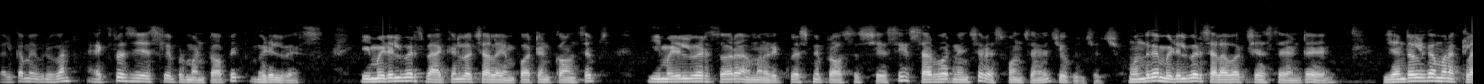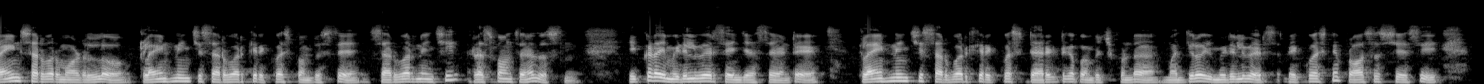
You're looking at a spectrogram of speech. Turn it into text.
Welcome everyone express జిఎస్లో ఇప్పుడు మన టాపిక్ మిడిల్ వేర్స్ ఈ మిడిల్ వేర్స్ బ్యాకెండ్లో చాలా ఇంపార్టెంట్ కాన్సెప్ట్స్ ఈ మిడిల్ వేర్స్ ద్వారా మన రిక్వెస్ట్ని ప్రాసెస్ చేసి సర్వర్ నుంచి రెస్పాన్స్ అనేది చూపించవచ్చు ముందుగా మిడిల్ వేర్స్ ఎలా వర్క్ చేస్తాయంటే జనరల్గా మన క్లయింట్ సర్వర్ మోడల్లో క్లయింట్ నుంచి సర్వర్కి రిక్వెస్ట్ పంపిస్తే సర్వర్ నుంచి రెస్పాన్స్ అనేది వస్తుంది. ఇక్కడ ఈ మిడిల్ వేర్స్ ఏం చేస్తాయంటే క్లయింట్ నుంచి సర్వర్కి రిక్వెస్ట్ డైరెక్ట్గా పంపించకుండా మధ్యలో ఈ మిడిల్ వేర్స్ రిక్వెస్ట్ని ప్రాసెస్ చేసి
